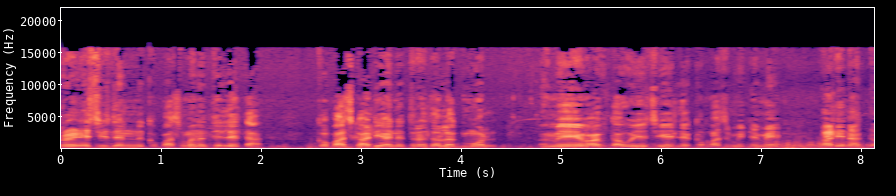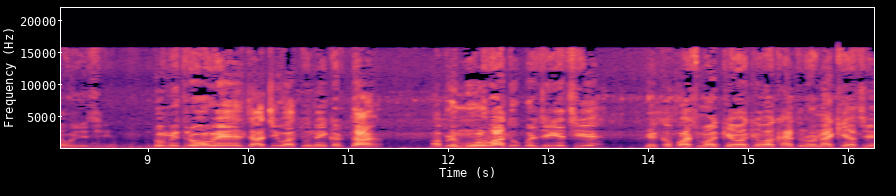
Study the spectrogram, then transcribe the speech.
ત્રણેય સિઝન કપાસમાં નથી લેતા. કપાસ કાઢી અને તરત અલગ મોલ અમે વાવતા હોઈએ છીએ એટલે કપાસ મીટ અમે કાઢી નાખતા હોઈએ છીએ. તો મિત્રો, હવે જાજી વાતો નહીં કરતા. આપણે મૂળ વાત ઉપર જઈએ છીએ કે કપાસમાં કેવા કેવા ખાતરો નાખ્યા છે.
